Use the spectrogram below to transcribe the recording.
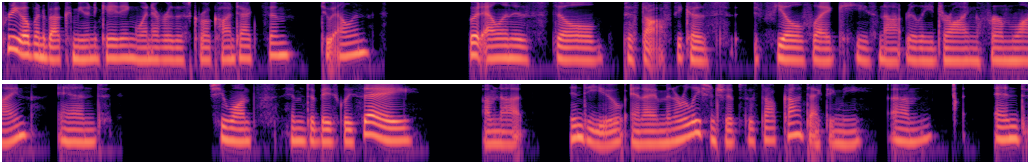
pretty open about communicating whenever this girl contacts him to Ellen. But Ellen is still pissed off because it feels like he's not really drawing a firm line. And she wants him to basically say, I'm not into you and I'm in a relationship, so stop contacting me. Um, and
